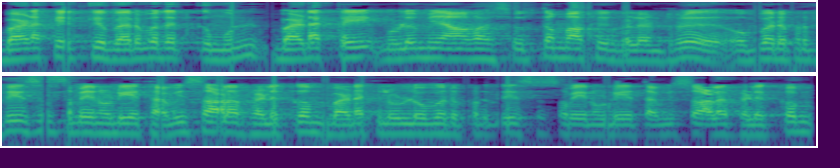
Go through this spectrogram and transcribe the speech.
வடக்கிற்கு வருவதற்கு முன் வடக்கை முழுமையாக சுத்தமாக்குங்கள் என்று ஒவ்வொரு பிரதேச சபையினுடைய தவிசாளர்களுக்கும் வடக்கில் உள்ள ஒவ்வொரு பிரதேச சபையினுடைய தவிசாளர்களுக்கும்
